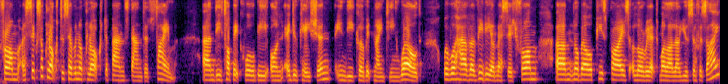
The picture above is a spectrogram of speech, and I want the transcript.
from uh, 6 o'clock to 7 o'clock Japan Standard Time and the topic will be on education in the COVID-19 world. We will have a video message from um, Nobel Peace Prize laureate Malala Yousafzai,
